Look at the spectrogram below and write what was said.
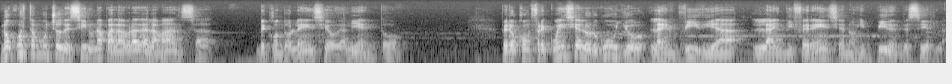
No cuesta mucho decir una palabra de alabanza, de condolencia o de aliento pero con frecuencia el orgullo, la envidia, la indiferencia nos impiden decirla.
